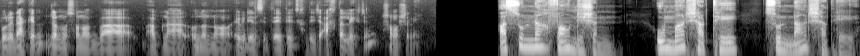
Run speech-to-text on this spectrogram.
বলে ডাকেন, জন্মসনদ বা আপনার অন্যান্য এভিডেন্স ইত্যাদিতে খাদিজা আখতার লিখেছেন, সমস্যা নেই। আসুন্নাহ ফাউন্ডেশন, উম্মার স্বার্থে, সুন্নার সাথে।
